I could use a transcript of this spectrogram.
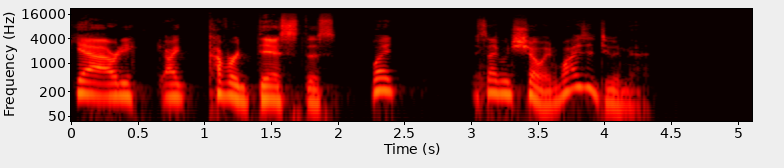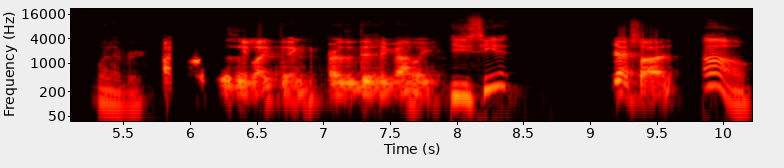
yeah, I already I covered this. This what? It's not even showing. Why is it doing that? Whatever. I saw the Disney Light thing or the Disney Valley. Did you see it? Yeah, I saw it. Oh,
